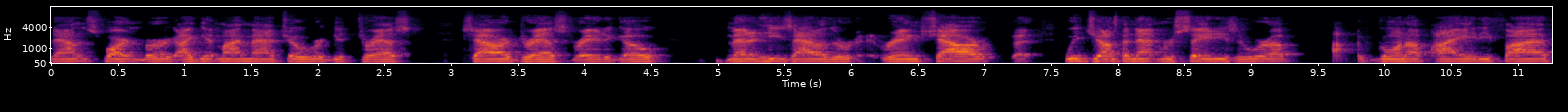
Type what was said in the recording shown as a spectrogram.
down in Spartanburg. I get my match over, get dressed, shower, dressed, ready to go. The minute he's out of the ring, shower, uh, we jump in that Mercedes and we're up, uh, going up I 85,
